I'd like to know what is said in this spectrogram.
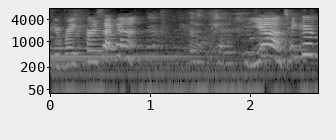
Take a break for a second? Okay. Yeah, take a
